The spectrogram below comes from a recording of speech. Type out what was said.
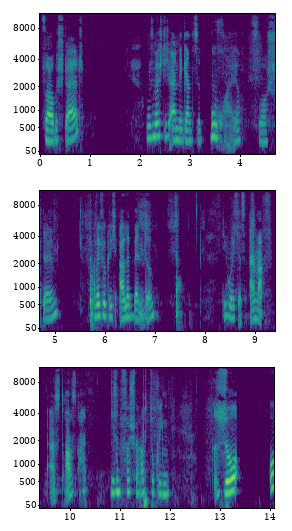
vorgestellt. Und jetzt möchte ich eine ganze Buchreihe vorstellen. Habe ich wirklich alle Bände. Die hole ich jetzt einmal erst raus. Die sind voll schwer rauszukriegen. So. Oh.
